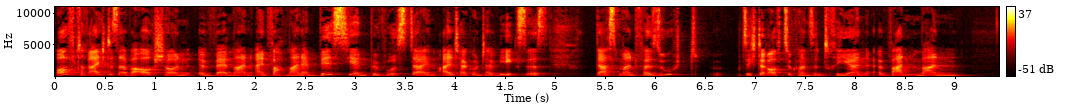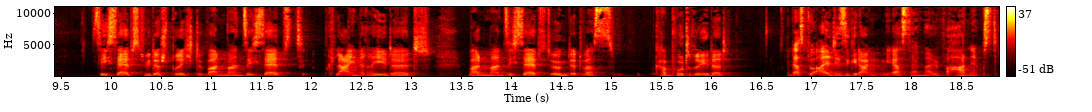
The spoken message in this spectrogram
Oft reicht es aber auch schon, wenn man einfach mal ein bisschen bewusster im Alltag unterwegs ist, dass man versucht, sich darauf zu konzentrieren, wann man sich selbst widerspricht, wann man sich selbst kleinredet, wann man sich selbst irgendetwas kaputt redet dass du all diese Gedanken erst einmal wahrnimmst.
